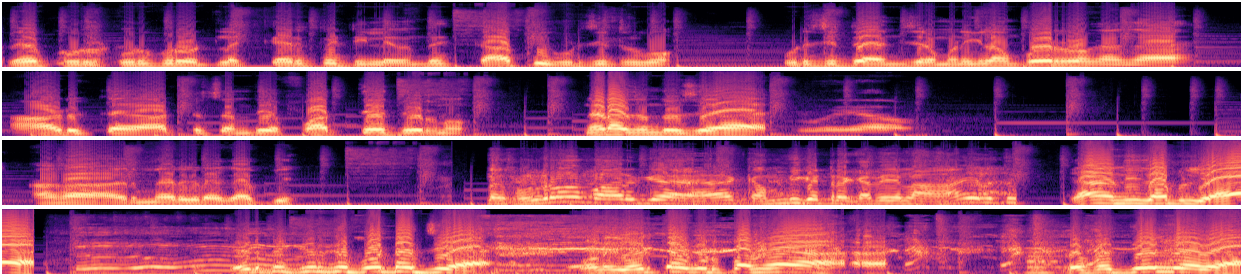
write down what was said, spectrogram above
வேப்பூர் குறுக்கு ரோட்ல கருப்பெட்டியில வந்து காப்பி குடிச்சிட்டு இருக்கோம். குடிச்சிட்டு அஞ்சரை மணிக்கெல்லாம் போயிடுறோங்க அங்க ஆடு க- ஆட்டு சந்தையை பார்த்தே தீரணும். என்னடா சந்தோஷ? ஆஹா அருமையா இருக்குடா காப்பி சொல்றோம் பாருங்க கம்பி கட்டுற கதையெல்லாம். ஏன் நீ சாப்பிடலையா? எடுத்து கிறுக்கு போட்டாச்சு. உனக்கு எடுத்தா கொடுப்பாங்க. பத்தியா இல்லையா?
